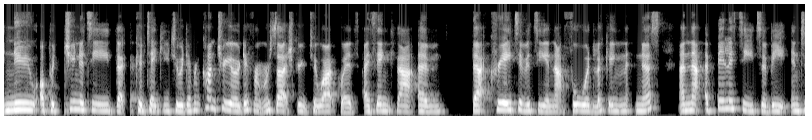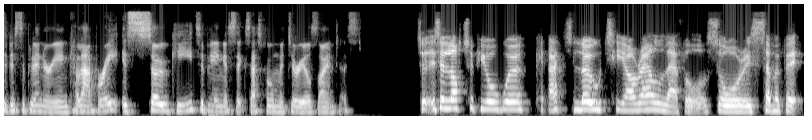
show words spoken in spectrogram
new opportunity that could take you to a different country or a different research group to work with. I think that um, that creativity and that forward lookingness and that ability to be interdisciplinary and collaborate is so key to being a successful material scientist. So, is a lot of your work at low TRL levels, or is some of it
